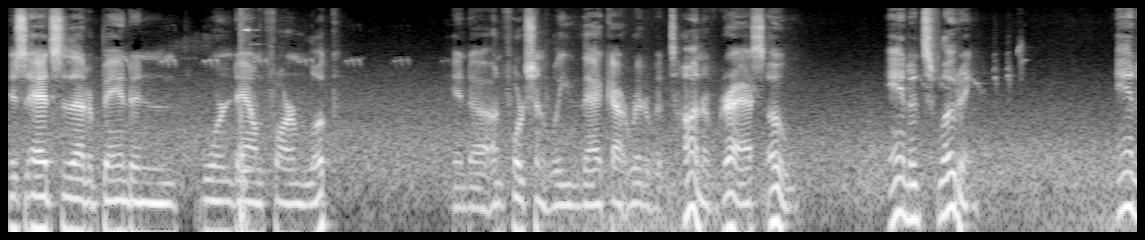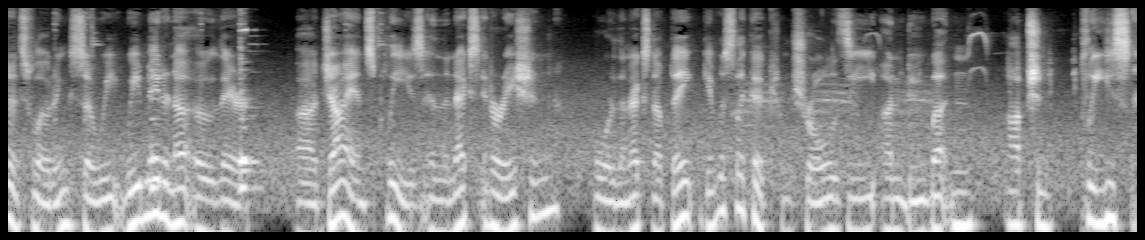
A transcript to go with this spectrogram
This adds to that abandoned, worn down farm look. And uh, unfortunately, that got rid of a ton of grass. Oh, and it's floating. And it's floating, so we, we made an uh-oh there. Uh, Giants, please, in the next iteration, or the next update, give us like a Control-Z undo button option, please.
